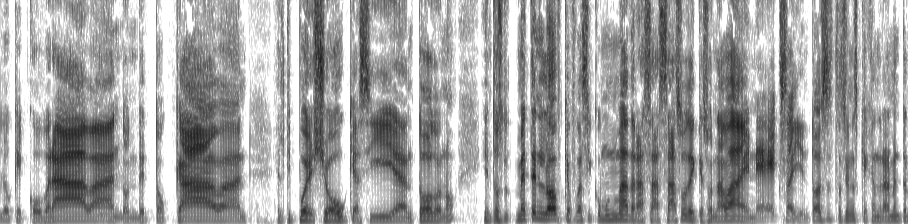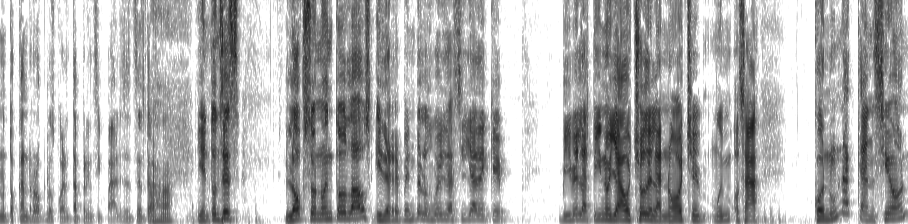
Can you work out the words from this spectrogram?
Lo que cobraban, donde tocaban, el tipo de show que hacían, todo, ¿no? Y entonces meten Love, que fue así como un madrazazazo de que sonaba en Exa y en todas esas estaciones que generalmente no tocan rock, los 40 principales, etcétera. Ajá. Y entonces Love sonó en todos lados y de repente los güeyes así ya de que vive latino ya 8 de la noche, muy, o sea, con una canción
